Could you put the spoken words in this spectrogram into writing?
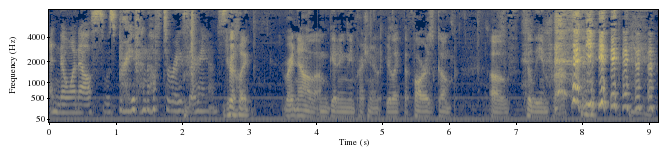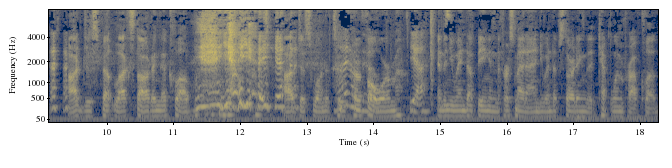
and no one else was brave enough to raise their hands. You're like, right now, I'm getting the impression you're, you're like the Forrest Gump of Philly improv. I just felt like starting a club. yeah, yeah, yeah. I just wanted to don't know. perform. yeah, And then you end up being in the first Mad End. You end up starting the Temple Improv Club.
